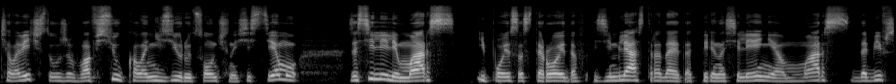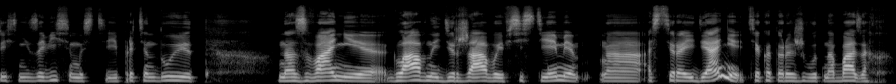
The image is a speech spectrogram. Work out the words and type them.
Человечество уже вовсю колонизирует Солнечную систему, заселили Марс, и пояс астероидов. Земля страдает от перенаселения. Марс, добившись независимости, претендует на звание главной державы в системе. А астероидяне, те, которые живут на базах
